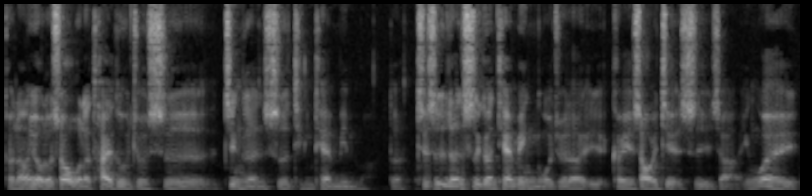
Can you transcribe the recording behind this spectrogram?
可能有的时候我的态度就是尽人事听天命嘛。对，其实人事跟天命，我觉得也可以稍微解释一下。因为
